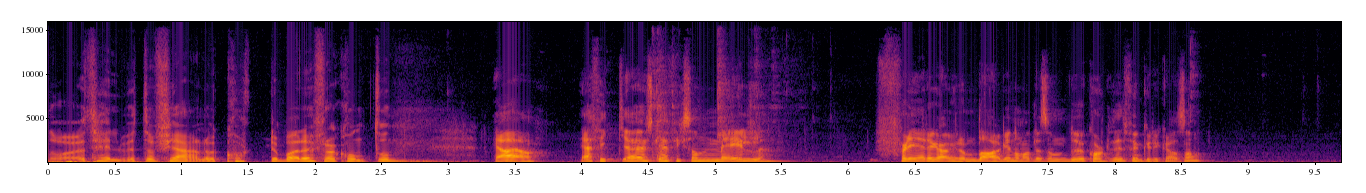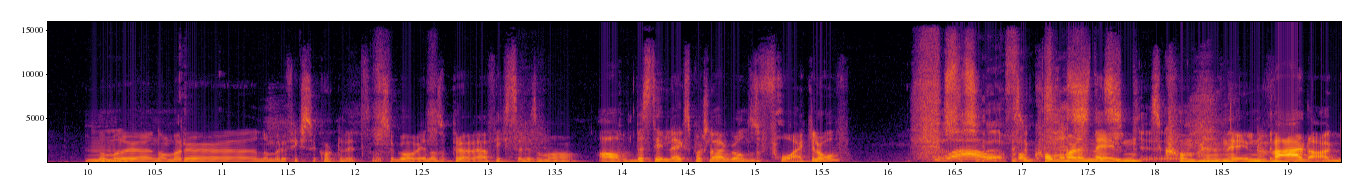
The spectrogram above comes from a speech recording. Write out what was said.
det var jo et helvete å fjerne kortet bare fra kontoen. Ja, ja. Jeg, fikk, jeg husker jeg fikk sånn mail flere ganger om dagen om at liksom, du, kortet ditt funker ikke, altså. Nå, må du, nå, må du, nå må du fikse kortet ditt. Og så går vi inn og så prøver jeg å fikse liksom å avbestille Xbox Live Gold, og så får jeg ikke lov. Wow. Så kommer den mailen, så kommer den mailen hver dag.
